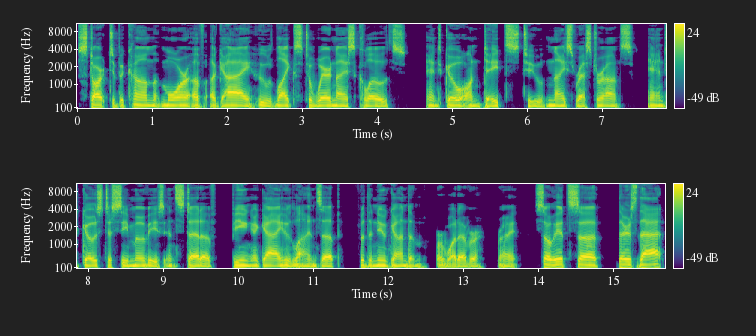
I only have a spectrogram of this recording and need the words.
start to become more of a guy who likes to wear nice clothes and go on dates to nice restaurants and goes to see movies instead of being a guy who lines up for the new Gundam or whatever, right? So it's uh there's that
